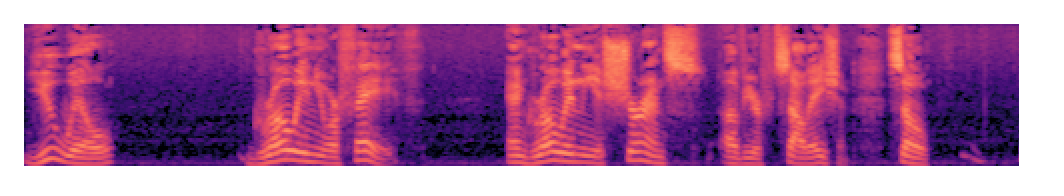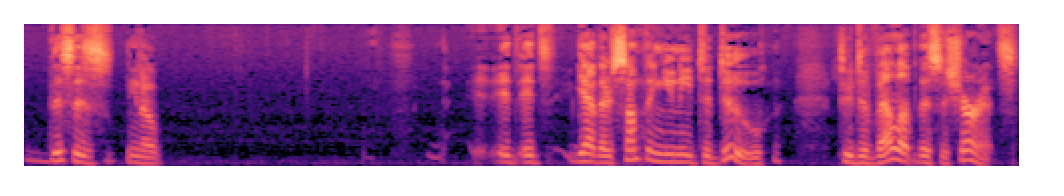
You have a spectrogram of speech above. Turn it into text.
you will grow in your faith and grow in the assurance of your salvation so this is you know it, it's yeah. There's something you need to do to develop this assurance.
